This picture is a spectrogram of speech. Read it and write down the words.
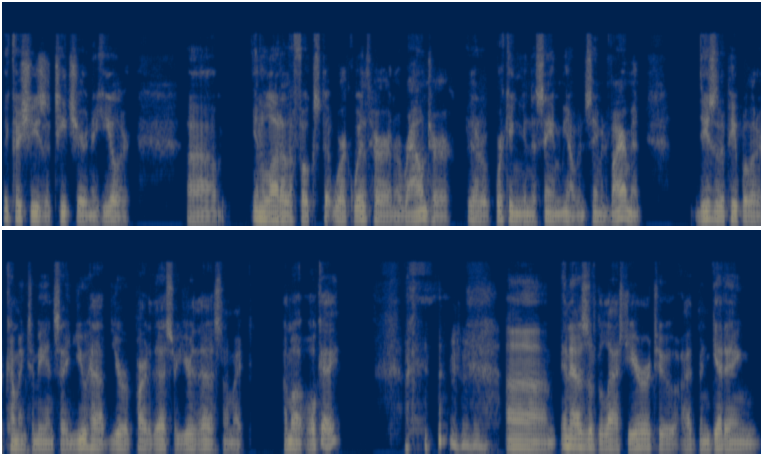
because she's a teacher and a healer. Um, and a lot of the folks that work with her and around her that are working in the same you know in the same environment these are the people that are coming to me and saying you have you're a part of this or you're this. And i'm like i'm a okay. Um, and as of the last year or two i've been getting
